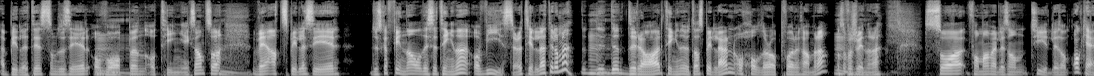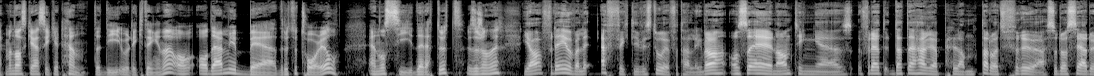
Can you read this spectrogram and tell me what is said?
abilities, som du sier, og våpen og ting. ikke sant? Så ved at spillet sier du skal finne alle disse tingene, og viser det til deg, til og med. Det, det, det drar tingene ut av spilleren og holder det opp foran kamera, og så forsvinner det. Så får man veldig sånn tydelig sånn OK, men da skal jeg sikkert hente de ulike tingene. Og, og det er mye bedre tutorial enn å si det rett ut, hvis du skjønner. Ja, for det er jo veldig effektiv historiefortelling, da. Og så er en annen ting eh, For det, dette her planter da et frø, så da ser du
